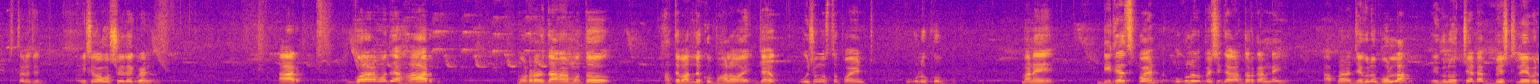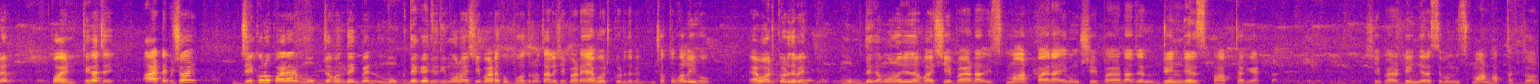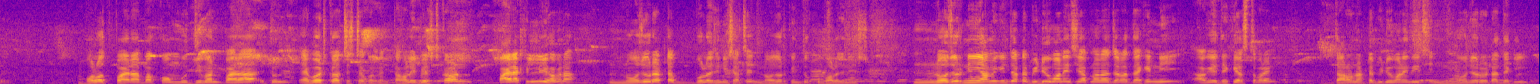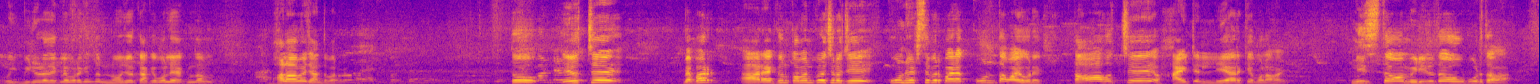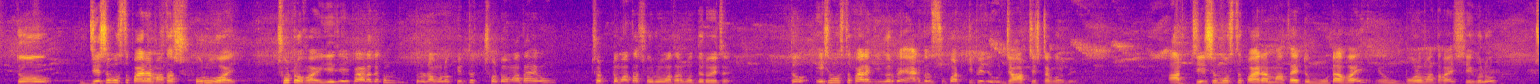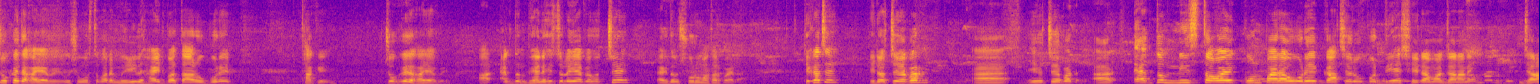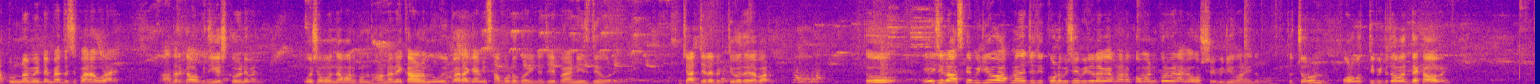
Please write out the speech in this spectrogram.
বুঝতে পেরেছেন? এইসব অবশ্যই দেখবেন। আর গলার মধ্যে হার মোটরের দানার মতো হাতে বাঁধলে খুব ভালো হয়। যাই হোক, ওই সমস্ত পয়েন্ট ওগুলো খুব মানে ডিটেলস পয়েন্ট ওগুলো বেশি দেখার দরকার নেই। আপনারা যেগুলো বললাম, এগুলো হচ্ছে একটা বেস্ট লেভেলের পয়েন্ট ঠিক আছে? আর একটা বিষয়, যে কোনো পায়রার মুখ যখন দেখবেন, মুখ দেখে যদি মনে হয় সেই পায়রাটা খুব ভদ্র, তাহলে সেই পায়রাটা অ্যাভয়েড করে দেবেন। যত ভালোই হোক অ্যাভয়েড করে দেবেন। মুখ দেখে মনে যেন হয় সে পায়রাটা স্মার্ট পায়রা এবং সে পায়রাটা যেন ডেঞ্জারাস ভাব থাকে একটা। সে পায়রা ডেঞ্জারাস এবং স্মার্ট ভাব থাকতে হবে। বলদ পায়রা বা কম বুদ্ধিমান পায়রা একটু অ্যাভয়েড করার চেষ্টা করবেন, তাহলেই বেস্ট কারণ পায়রা কিনলেই হবে না নজর একটা বলে জিনিস আছে, নজর কিন্তু খুব ভালো জিনিস। নজর নিয়ে আমি কিন্তু একটা ভিডিও বানিয়েছি, আপনারা যারা দেখেননি, আগে দেখে আসতে পারেন। দারুণ একটা ভিডিও বানিয়ে দিয়েছি, নজর ওটা দেখলে, ওই ভিডিওটা দেখলে পরে কিন্তু নজর কাকে বলে একদম ভালোভাবে জানতে পারবেন। তো এ হচ্ছে ব্যাপার, আর একজন কমেন্ট করেছিল যে, কোন হেডসেপের পায়রা কোন তাওয়ায় ওরে তাওয়া হচ্ছে হাইটের লেয়ারকে বলা হয়। নিচ তাওয়া মিডিল তাওয়া, উপর তাওয়া। তো যে সমস্ত পায়রা মাথা সরু হয় ছোট হয়, যে যে পায়রা দেখুন, তুলনামূলক কিন্তু ছোট মাথা এবং ছোট্ট মাথা সরু মাথার মধ্যে রয়েছে। তো এই সমস্ত পায়রা কী করবে? একদম সুপার টিপে যাওয়ার চেষ্টা করবে। আর যে সমস্ত পায়রা মাথা একটু মোটা হয় এবং বড় মাথা হয়, সেগুলো চোখে দেখা যাবে। ওই সমস্ত পায়রা মিডিল হাইট বা তার উপরে থাকে, চোখে দেখা যাবে। আর একদম ভ্যানেসে চলে যাবে হচ্ছে একদম সরু মাথার পায়রা। ঠিক আছে? এটা হচ্ছে ব্যাপার। এই হচ্ছে ব্যাপার। আর একদম নিস্তা হয় কোন পায়রা ওড়ে গাছের উপর দিয়ে, সেটা আমার জানা নেই। যারা টুর্নামেন্টে ম্যাদেশি পায়রা ওড়ায় তাদের কাউকে জিজ্ঞেস করে নেবেন। ওই সম্বন্ধে আমার কোনো ধারণা নেই, কারণ আমি ওই পাড়াকে আমি সাপোর্টও করি না, যে পাড়া নিজ দিয়ে যার যেটা ব্যক্তিগত ব্যাপার। তো এই ছিল আজকে ভিডিও আপনাদের যদি কোনো বিষয়ে ভিডিও লাগে, আপনারা কমেন্ট করবেন, আমি অবশ্যই ভিডিও বানিয়ে দেবো। তো চলুন, পরবর্তী ভিডিওতে আবার দেখা হবে।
